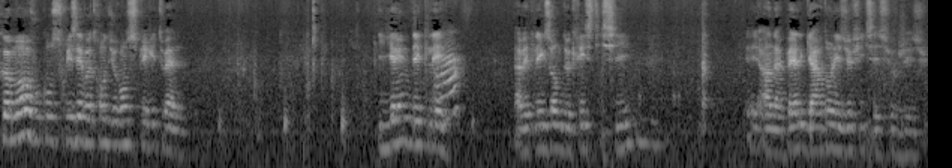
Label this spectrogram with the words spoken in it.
Comment vous construisez votre endurance spirituelle? Il y a une des clés, avec l'exemple de Christ ici, et un appel, gardons les yeux fixés sur Jésus,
